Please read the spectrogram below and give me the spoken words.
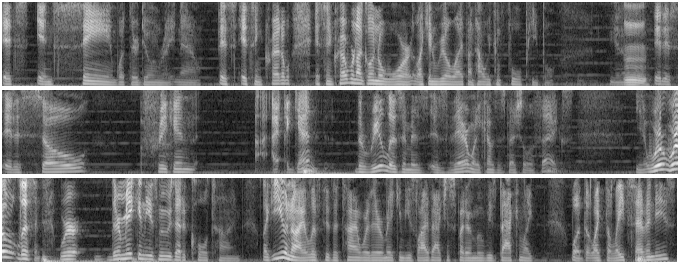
it's insane what they're doing right now. It's it's incredible. It's incredible. We're not going to war like in real life on how we can fool people. You know, it is it is so freaking. I, again, the realism is is there when it comes to special effects. You know, we're we're listen, we're they're making these movies at a cool time. Like you and I lived through the time where they were making these live action Spider Man movies back in like what the, like the late seventies.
